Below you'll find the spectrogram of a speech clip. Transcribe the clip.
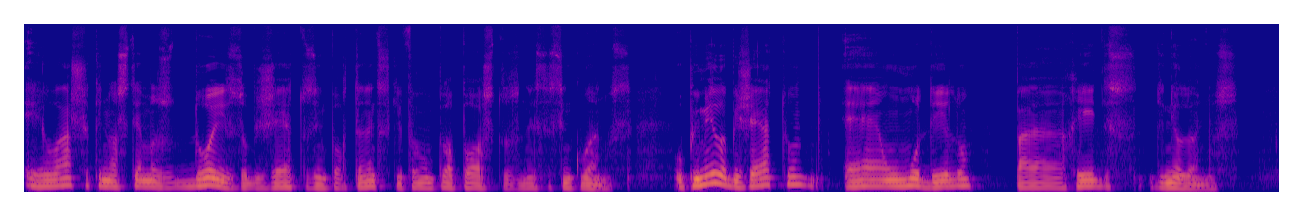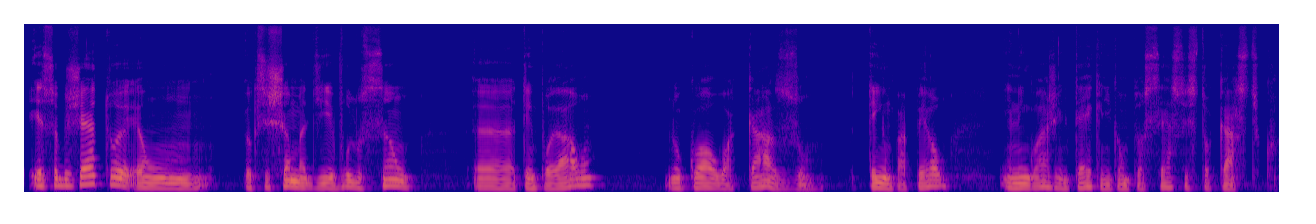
eu acho que nós temos dois objetos importantes que foram propostos nesses cinco anos. O primeiro objeto é um modelo para redes de neurônios. Esse objeto é, um, é o que se chama de evolução uh, temporal, no qual o acaso tem um papel, em linguagem técnica, um processo estocástico,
